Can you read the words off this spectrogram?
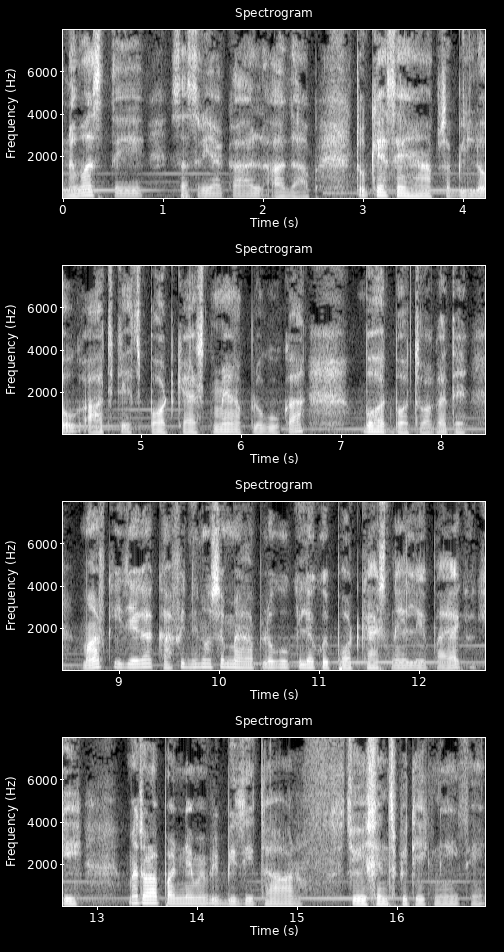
नमस्ते, सत आदाब। तो कैसे हैं आप सभी लोग? आज के इस पॉडकास्ट में आप लोगों का बहुत बहुत स्वागत है। माफ़ कीजिएगा, काफ़ी दिनों से मैं आप लोगों के लिए कोई पॉडकास्ट नहीं ले पाया क्योंकि मैं थोड़ा पढ़ने में भी बिज़ी था और सिचुएशंस भी ठीक नहीं थे।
